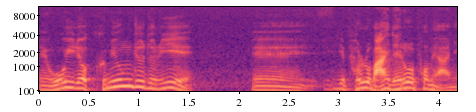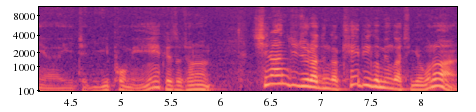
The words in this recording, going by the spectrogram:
예, 오히려 금융주들이, 예, 이게 별로 많이 내려올 폼이 아니에요. 이, 이 폼이. 그래서 저는 신한지주라든가 KB금융 같은 경우는,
